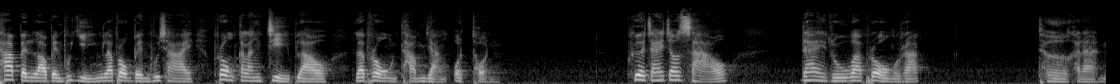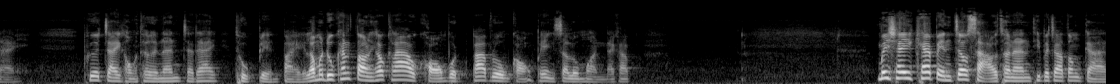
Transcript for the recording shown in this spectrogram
ถ้าเป็นเราเป็นผู้หญิง และพระองค์เป็นผู้ชาย พระองค์กำลังจีบเรา และพระองค์ทำอย่างอดทน เพื่อจะให้เจ้าสาวได้รู้ว่าพระองค์รัก เธอขนาดไหน เพื่อใจของเธอนั้นจะได้ถูกเปลี่ยนไป เรามาดูขั้นตอนคร่าวๆ ของบทภาพรวมของเพลงซาโลมอนนะครับ ไม่ใช่แค่เป็นเจ้าสาวเท่านั้นที่พระเจ้าต้องการ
